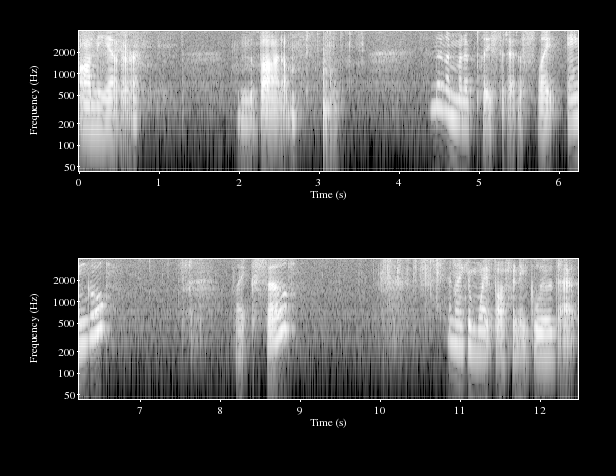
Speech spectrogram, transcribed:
on the other, on the bottom. And then I'm going to place it at a slight angle, like so. And I can wipe off any glue that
